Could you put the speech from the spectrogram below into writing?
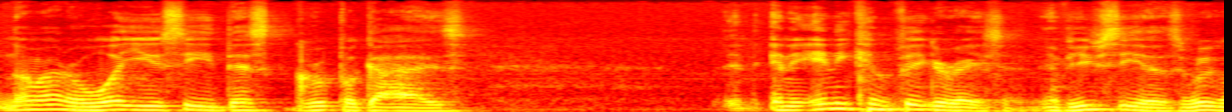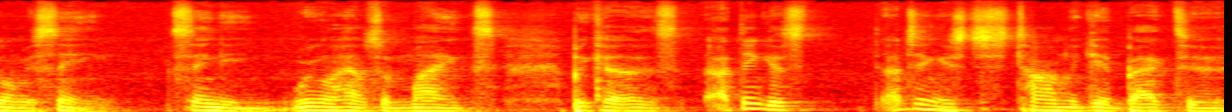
no matter what you see, this group of guys in, in any configuration, if you see us, we're gonna be singing, singing. We're gonna have some mics because I think it's I think it's just time to get back to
